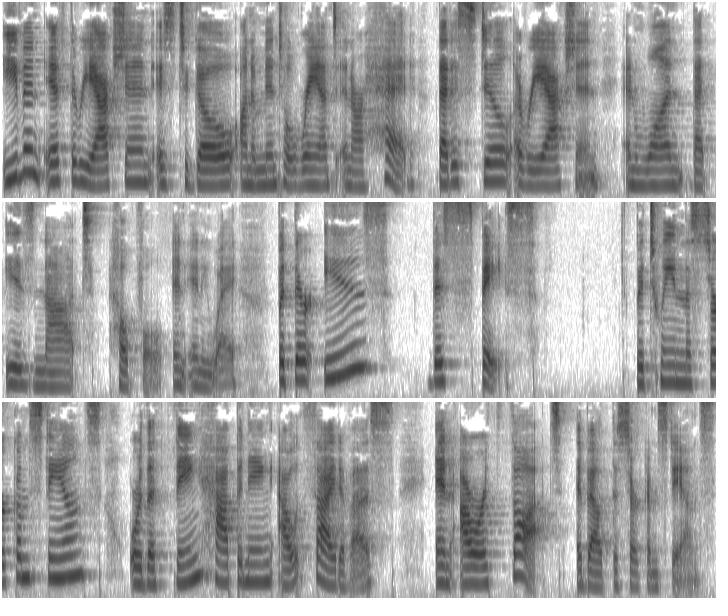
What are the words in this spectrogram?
Even if the reaction is to go on a mental rant in our head, that is still a reaction and one that is not helpful in any way. But there is this space between the circumstance or the thing happening outside of us and our thought about the circumstance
